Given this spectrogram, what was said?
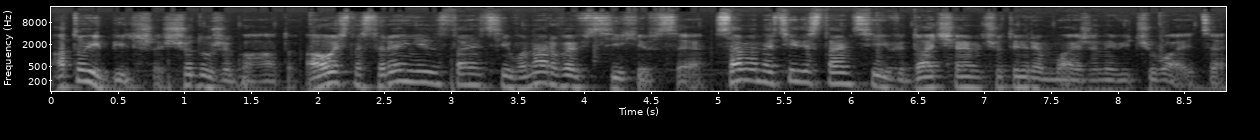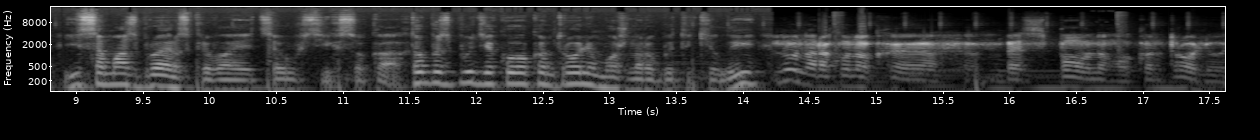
а то і більше, що дуже багато. А ось на середній дистанції вона рве всіх і все. Саме на цій дистанції віддача М4 майже не відчувається, і сама зброя розкривається у всіх соках. То без будь-якого контролю можна робити кіли. Ну, на рахунок Nossa, без повного контролю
